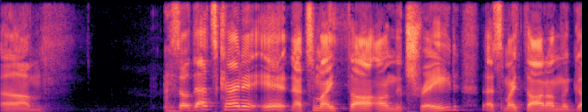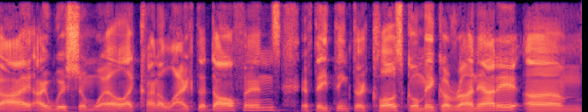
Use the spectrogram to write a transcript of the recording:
Yeah. Um, so that's kind of it. That's my thought on the trade. That's my thought on the guy. I wish him well. I kind of like the Dolphins. If they think they're close, go make a run at it. Um,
